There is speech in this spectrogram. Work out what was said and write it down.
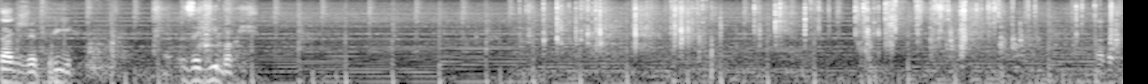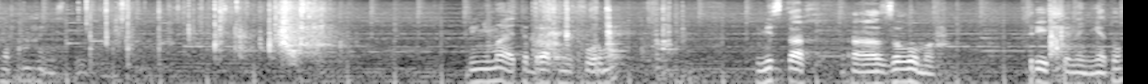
Также при загибах. А так на пружине стоит. Принимает обратную форму. В местах а, залома трещины нету.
